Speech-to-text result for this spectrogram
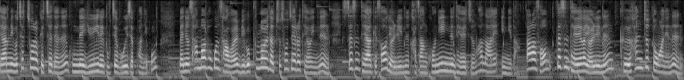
대한민국 최초로 개최되는 국내 유일의 국제 모의 재판이고 매년 3월 혹은 4월 미국 플로리다주 소재로 되어 있는 스테슨 대학에서 열리는 가장 권위 있는 대회 중 하나입니다. 따라서 스테슨 대회가 열리는 그 한 주 동안에는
